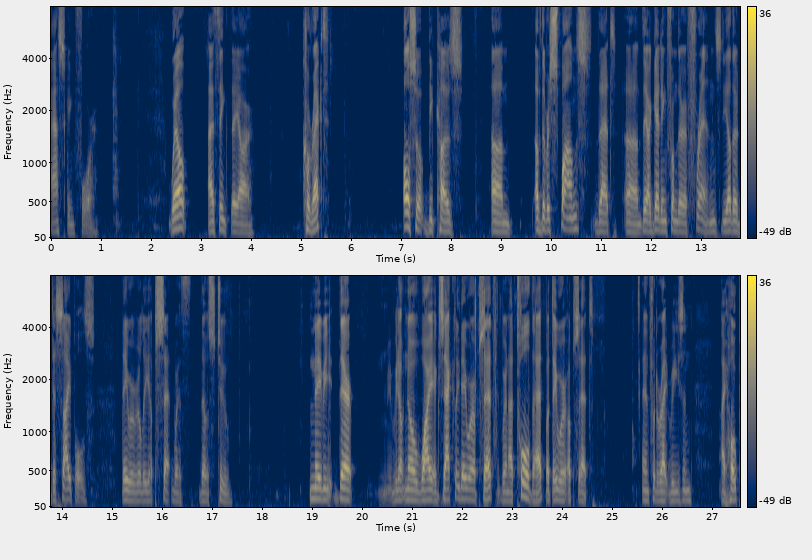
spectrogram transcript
asking for. Well, I think they are correct also because um, of the response that uh, they are getting from their friends, the other disciples. They were really upset with those two. Maybe they're, we don't know why exactly they were upset. We're not told that, but they were upset. And for the right reason, I hope.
